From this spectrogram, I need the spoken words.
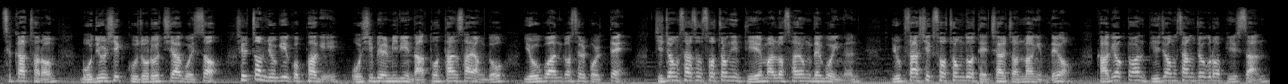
스카처럼 모듈식 구조를 취하고 있어 7.62 곱하기 51mm 나토탄 사양도 요구한 것을 볼 때 지정사수 소총인 DMR로 사용되고 있는 6사식 소총도 대체할 전망인데요. 가격 또한 비정상적으로 비싼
